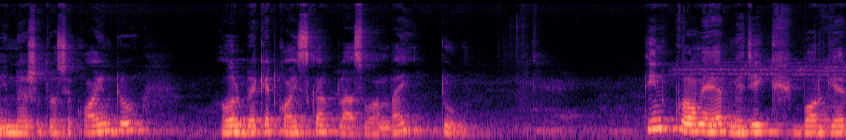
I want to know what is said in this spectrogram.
নির্ণয়ের সূত্র হচ্ছে ক ইন্টু হোল ব্র্যাকেট ক square plus one by two তিন ক্রমের ম্যাজিক বর্গের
